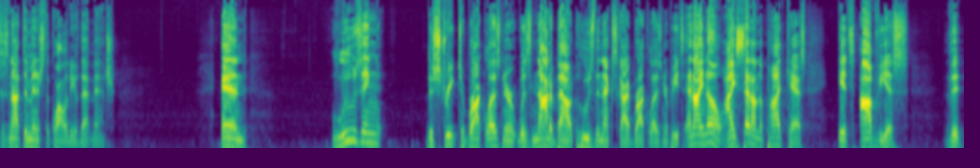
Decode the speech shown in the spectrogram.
does not diminish the quality of that match. And losing the streak to Brock Lesnar was not about who's the next guy Brock Lesnar beats. And I know, I said on the podcast, it's obvious that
